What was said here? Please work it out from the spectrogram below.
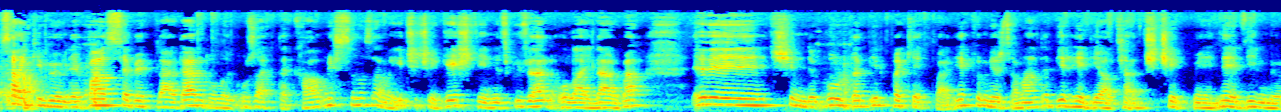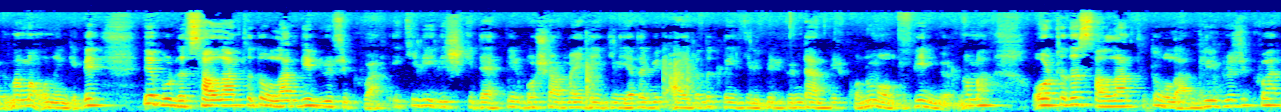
sanki böyle bazı sebeplerden dolayı uzakta kalmışsınız ama iç içe geçtiğiniz güzel olaylar var. Evet, şimdi burada bir paket var. Yakın bir zamanda bir hediye alacaksın. Çiçek mi ne bilmiyorum ama onun gibi. Ve burada sallantıda olan bir yüzük var. İkili ilişkide bir boşanmayla ilgili ya da bir ayrılıkla ilgili bir gündem bir konum oldu bilmiyorum ama ortada sallantıda olan bir yüzük var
